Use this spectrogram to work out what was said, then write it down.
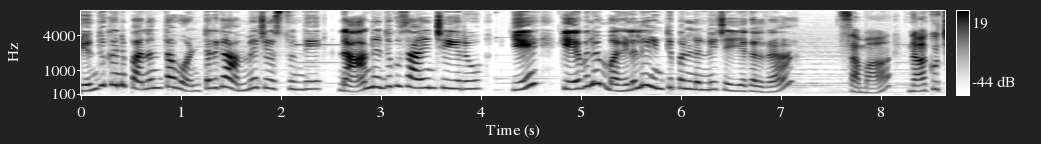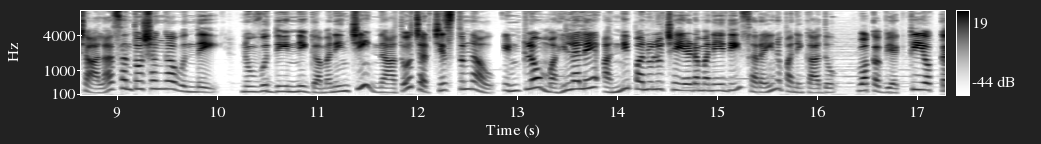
ఎందుకని పనంతా ఒంటరిగా అమ్మే చేస్తుంది? నాన్నెందుకు సాయం చెయ్యరు? ఏ కేవలం మహిళలే ఇంటి పనులన్నీ చెయ్యగలరా? సమా నాకు చాలా సంతోషంగా ఉంది. నువ్వు దీన్ని గమనించి నాతో చర్చిస్తున్నావు. ఇంట్లో మహిళలే అన్ని పనులు చేయడమనేది సరైన పని కాదు. ఒక వ్యక్తి యొక్క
